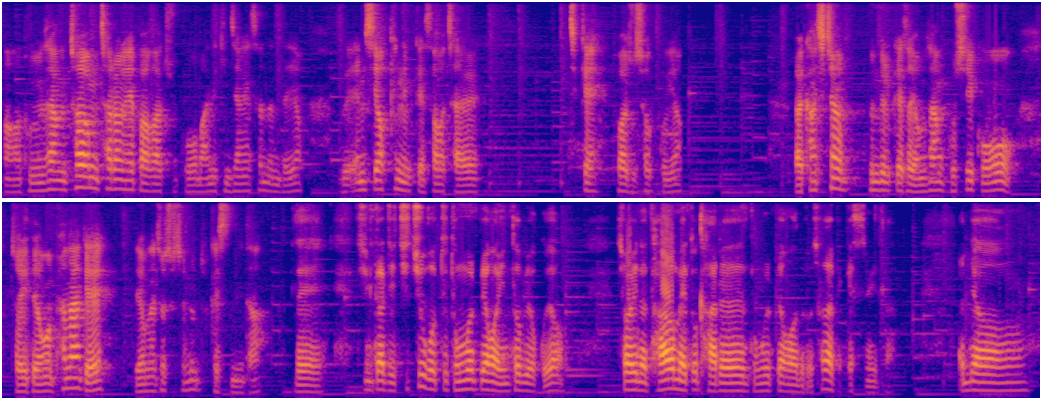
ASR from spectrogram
어, 동영상 처음 촬영해봐가지고 많이 긴장했었는데요. 우리 MC 허키님께서 잘 찍게 도와주셨고요. 말캉 시청자분들께서 영상 보시고 저희 병원 편하게 내용해 주셨으면 좋겠습니다. 네, 지금까지 지추고트 동물병원 인터뷰였고요. 저희는 다음에 또 다른 동물병원으로 찾아뵙겠습니다. 안녕.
